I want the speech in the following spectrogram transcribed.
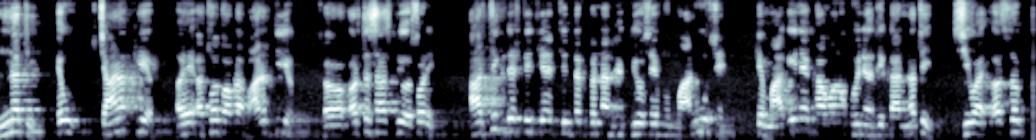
નથી. એવું ચાણક્ય અથવા તો આપણા ભારતીય અર્થશાસ્ત્રીઓ સોરી આર્થિક દ્રષ્ટિએ જે ચિંતન કરનાર વ્યક્તિઓ છે એમનું માનવું છે કે માગીને ખાવાનો કોઈને અધિકાર નથી, સિવાય અશક્ત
